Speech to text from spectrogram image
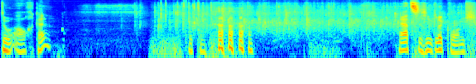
Du auch, gell? Herzlichen Glückwunsch.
